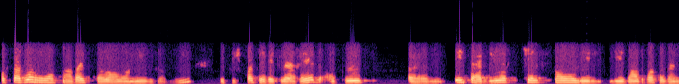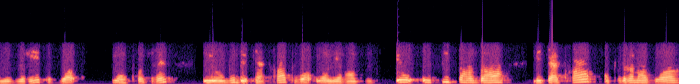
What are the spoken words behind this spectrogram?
pour savoir où on s'en va et pour savoir où on est aujourd'hui. Et puis je crois qu'avec leur aide, on peut euh, établir quels sont les, les endroits qu'on va mesurer pour voir si on progresse et au bout de quatre ans, pour voir où on est rendu et aussi pendant les quatre ans, on peut vraiment voir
